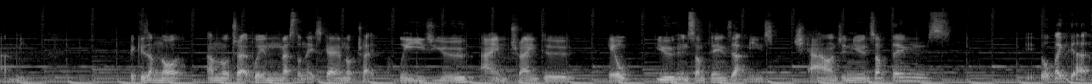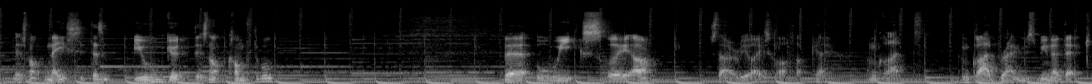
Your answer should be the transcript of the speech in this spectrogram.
I'm mean. Because I'm not I'm not trying to play Mr. Nice Guy, I'm not trying to please you. I'm trying to help you and sometimes that means challenging you and sometimes you don't like that. It's not nice, it doesn't feel good, it's not comfortable. But weeks later, I started to realise, oh fuck, okay, I'm glad. I'm glad Brian's being a dick.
